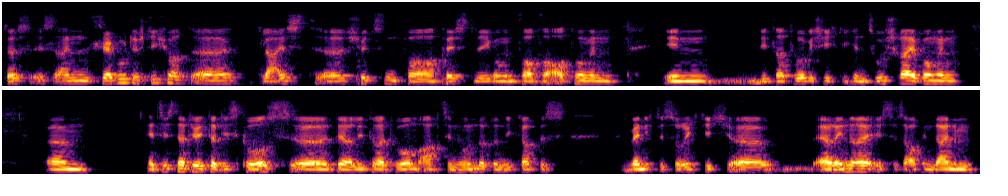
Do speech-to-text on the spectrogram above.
Das ist ein sehr gutes Stichwort, äh, Kleist äh, schützen vor Festlegungen, vor Verortungen in literaturgeschichtlichen Zuschreibungen. Ähm, Jetzt ist natürlich der Diskurs äh, der Literatur um 1800 und ich glaube, wenn ich das so richtig äh, erinnere, ist es auch in, deinem,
